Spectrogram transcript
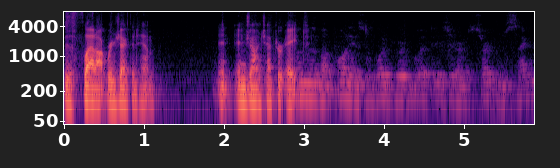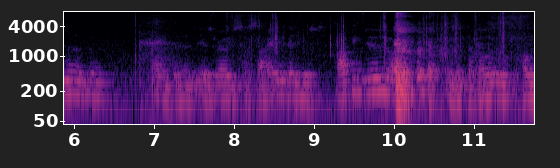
just flat out rejected him in, in John chapter 8. And my point is, what group, what, is there a certain segment of the, of the Israeli society that he was talking to? Or is it the whole, whole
